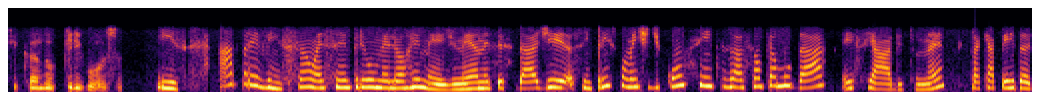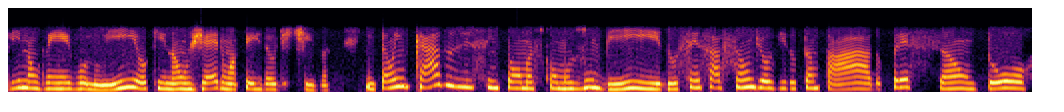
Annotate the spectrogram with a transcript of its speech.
ficando perigoso? Isso. A prevenção é sempre o melhor remédio, né? A necessidade, assim, principalmente de conscientização para mudar esse hábito, né? Para que a perda ali não venha evoluir ou que não gere uma perda auditiva. Então, em casos de sintomas como zumbido, sensação de ouvido tampado, pressão, dor,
